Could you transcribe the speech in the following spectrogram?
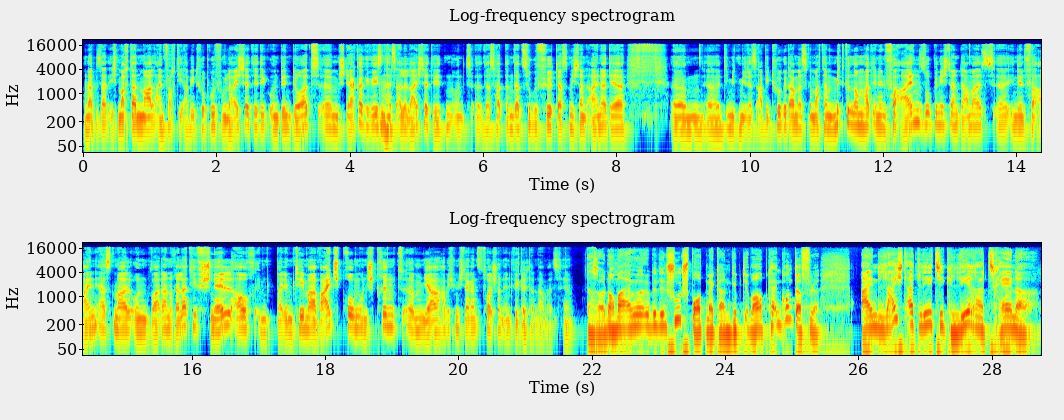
und habe gesagt, ich mache dann mal einfach die Abiturprüfung Leichtathletik und bin dort ähm, stärker gewesen als alle Leichtathleten. Und äh, das hat dann dazu geführt, dass mich dann einer der, ähm, äh, die mit mir das Abitur damals gemacht haben, mitgenommen hat in den Verein. So bin ich dann damals äh, in den Verein erstmal und war dann relativ schnell auch im, bei dem Thema Weitsprung und Sprint. Ähm, ja, habe ich mich da ganz toll schon entwickelt dann damals. Ja. Da soll noch mal einmal über den Schulsport meckern. Gibt überhaupt keinen Grund dafür. Ein Leichtathletik-Lehrer-Trainer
